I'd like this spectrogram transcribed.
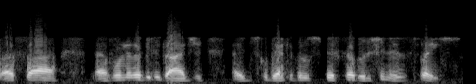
essa a vulnerabilidade é, descoberta pelos pesquisadores chineses para isso.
